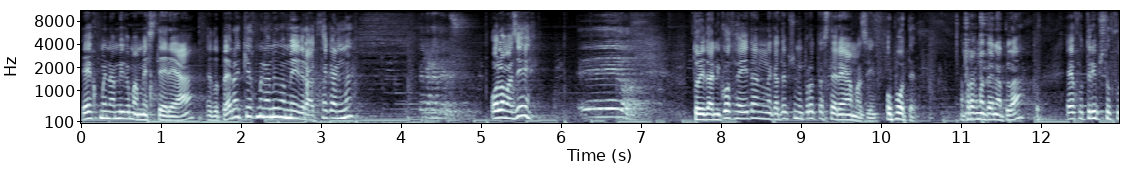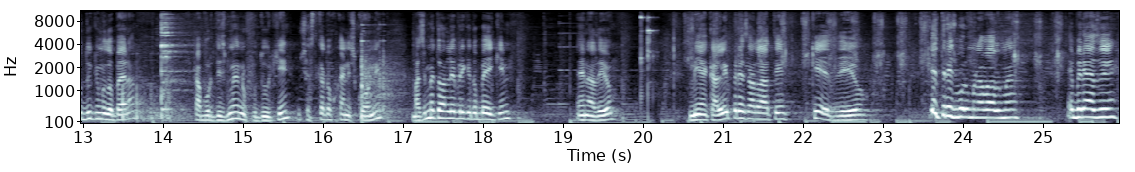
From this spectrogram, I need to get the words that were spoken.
Έχουμε ένα μείγμα με στερεά εδώ πέρα και έχουμε ένα μείγμα με υγρά. Τι θα κάνουμε, Όλα μαζί, Ε, όχι. Το ιδανικό θα ήταν να κατέψουμε πρώτα τα στερεά μαζί. Οπότε, τα πράγματα είναι απλά. Έχω τρίψει το φουντούκι μου εδώ πέρα καβουρτισμένο φουντούκι, ουσιαστικά το έχω κάνει σκόνη, μαζί με το αλεύρι και το μπέικιν. Ένα, δύο. Μία καλή πρέζα αλάτι και δύο. Και τρεις μπορούμε να βάλουμε. Δεν πειράζει.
